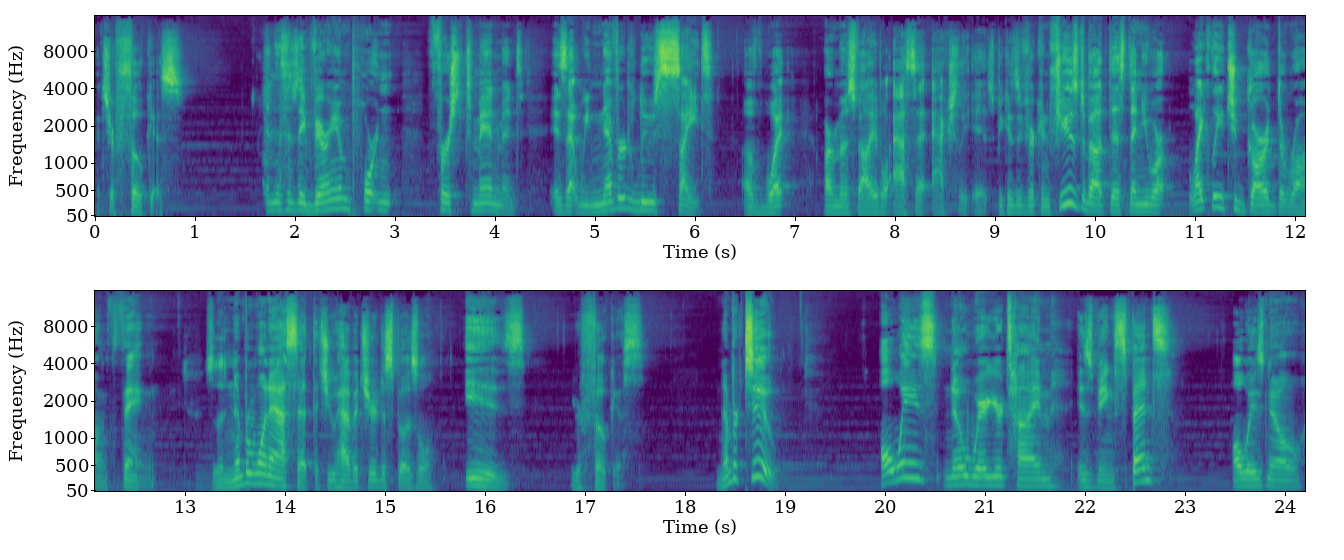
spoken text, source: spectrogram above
it's your focus. And this is a very important first commandment is that we never lose sight of what our most valuable asset actually is. Because if you're confused about this, then you are likely to guard the wrong thing. So the number one asset that you have at your disposal is your focus. Number two, always know where your time is being spent. Always know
